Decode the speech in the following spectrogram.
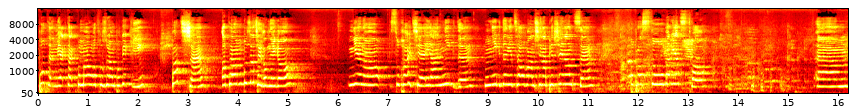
potem jak tak pomału otworzyłam powieki, patrzę, a tam buziaczek od niego. Nie no, słuchajcie, ja nigdy, nigdy nie całowałam się na pierwszej randce. Po prostu wariactwo. Em,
